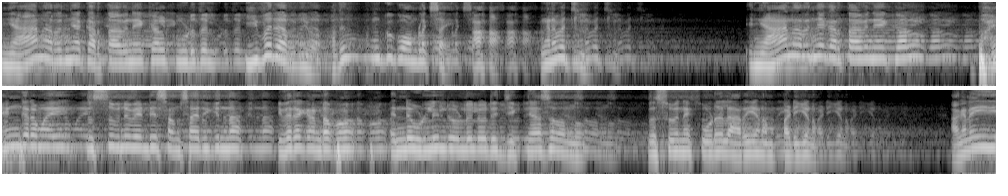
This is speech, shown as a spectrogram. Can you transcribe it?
ഞാൻ അറിഞ്ഞ കർത്താവിനേക്കാൾ കൂടുതൽ ഇവരറിഞ്ഞു. അത് നമുക്ക് കോംപ്ലക്സ് ആയി. അങ്ങനെ പറ്റില്ല. ഞാൻ അറിഞ്ഞ കർത്താവിനേക്കാൾ ഭയങ്കരമായി ക്രിസ്തുവിന് വേണ്ടി സംസാരിക്കുന്ന ഇവരെ കണ്ടപ്പോ എന്റെ ഉള്ളിന്റെ ഉള്ളിൽ ഒരു ജിജ്ഞാസ വന്നു. ക്രിസ്തുവിനെ കൂടുതൽ അറിയണം പഠിക്കണം. അങ്ങനെ ഈ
